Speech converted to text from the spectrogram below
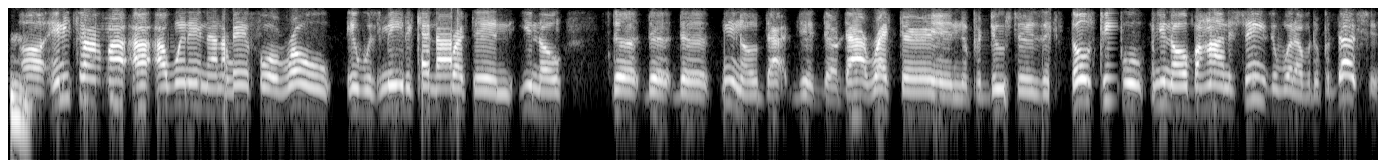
Hmm. Uh, anytime I, I, I went in and I read for a role, it was me, the cat director, and you know, the the the you know the, the, director and the producers and those people you know behind the scenes or whatever the production.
